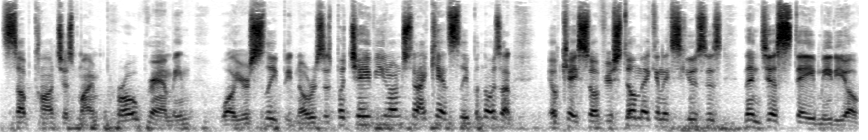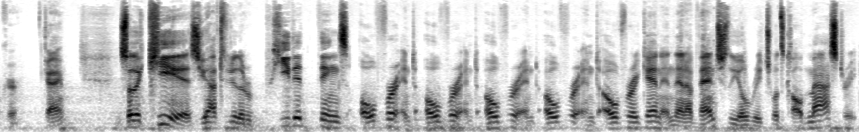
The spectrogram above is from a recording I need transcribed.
subconscious mind programming while you're sleeping. No resist. But JV, you don't understand. I can't sleep with noise on. Okay, so if you're still making excuses, then just stay mediocre. Okay. So the key is you have to do the repeated things over and over and over and over and over again, and then eventually you'll reach what's called mastery.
